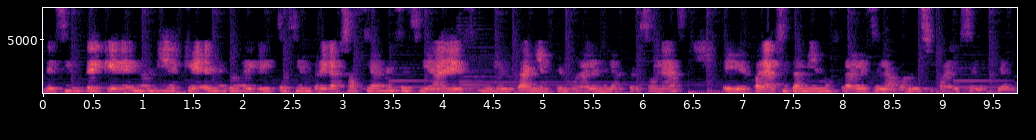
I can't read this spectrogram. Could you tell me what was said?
decirte que no olvides que el método de Cristo siempre era saciar necesidades momentáneas, temporales de las personas, eh, para así también mostrarles el amor de su Padre Celestial.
